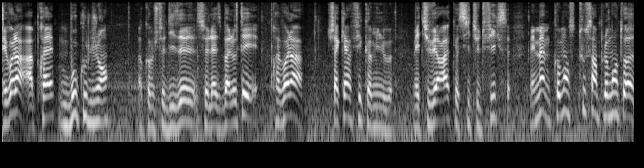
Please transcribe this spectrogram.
Mais voilà, après, beaucoup de gens, comme je te disais, se laissent balloter. Après voilà, chacun fait comme il veut. Mais tu verras que si tu te fixes, mais même commence tout simplement toi,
